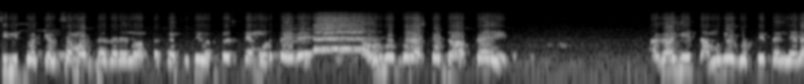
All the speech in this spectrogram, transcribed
ಸೀಮಿತವಾಗಿ ಕೆಲಸ ಮಾಡ್ತಾ ಇದಾರೇನೋ ಅಂತಕ್ಕಂಥದ್ದು ಇವತ್ತು ಪ್ರಶ್ನೆ ಮೂಡ್ತಾ ಇದೆ. ಅವ್ರಿಗೂ ಕೂಡ ಅಷ್ಟೇ ಜವಾಬ್ದಾರಿ ಇದೆ. ಹಾಗಾಗಿ ತಮಗೆ ಗೊತ್ತಿದ್ದಂಗಣ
